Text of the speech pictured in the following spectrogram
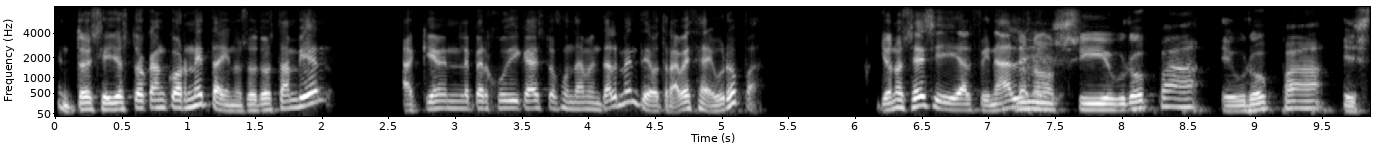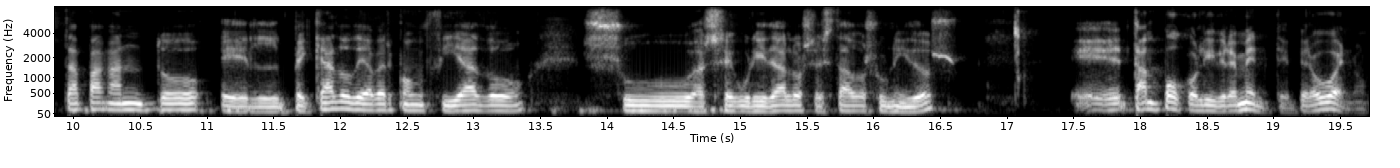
Entonces, si ellos tocan corneta y nosotros también, ¿a quién le perjudica esto fundamentalmente? Otra vez a Europa. Yo no sé si al final. No, no, si Europa, Europa está pagando el pecado de haber confiado su seguridad a los Estados Unidos, eh, tampoco libremente, pero bueno,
